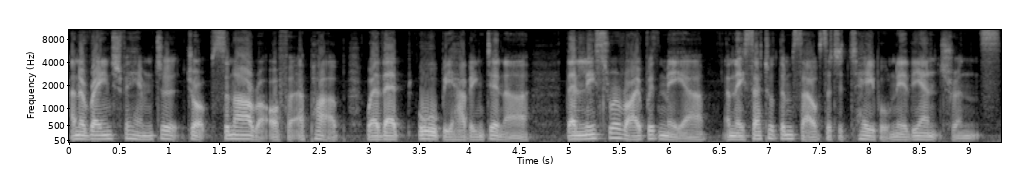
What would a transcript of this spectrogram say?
and arranged for him to drop Sonara off at a pub where they'd all be having dinner. Then Lisa arrived with Mia, and they settled themselves at a table near the entrance.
